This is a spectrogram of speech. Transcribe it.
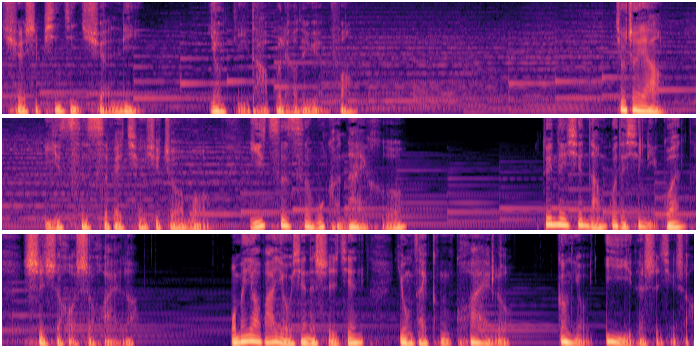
却是拼尽全力又抵达不了的远方。就这样，一次次被情绪折磨，一次次无可奈何。对那些难过的心理关，是时候释怀了。我们要把有限的时间用在更快乐、更有意义的事情上。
